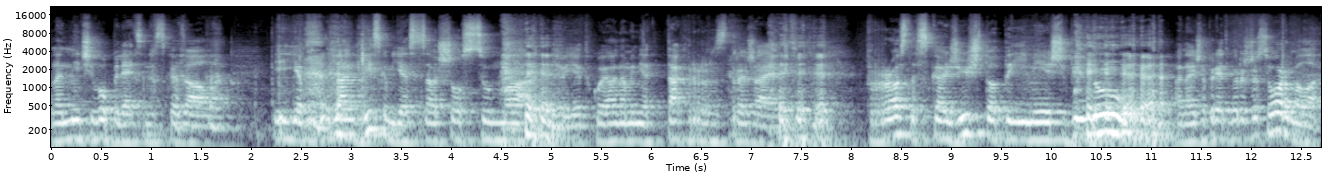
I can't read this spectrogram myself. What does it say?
она ничего, блядь, не сказала. И я на английском я сошел с ума от нее. Я такой, она меня так раздражает. Просто скажи, что ты имеешь в виду. Она еще при этом режиссер была.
